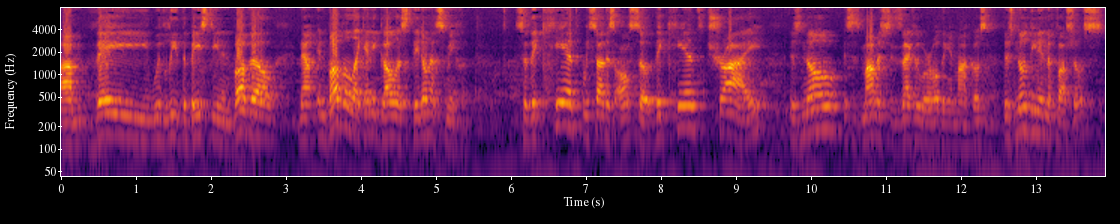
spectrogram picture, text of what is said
Um, they would lead the Beis Din in Bavel. Now, in Bavel, like any Gullus, they don't have smicha. So they can't, we saw this also, they can't try, there's no, this is mamish exactly what we're holding in Makos, there's no din in the fashos.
